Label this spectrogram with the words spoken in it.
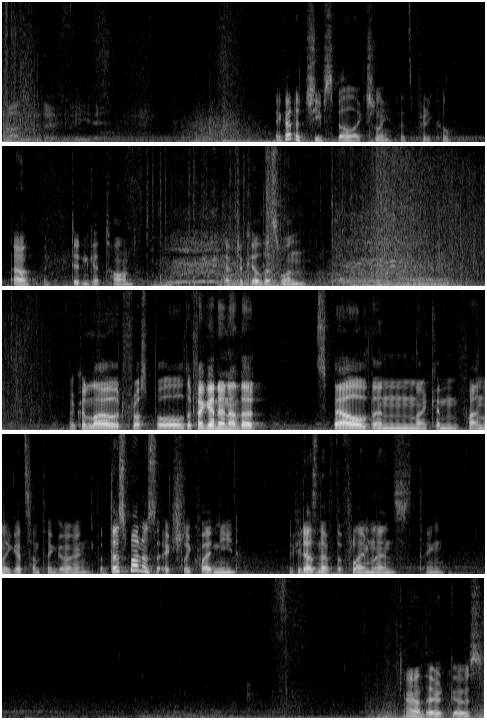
undefeated. I got a cheap spell actually. That's pretty cool. Oh, I didn't get taunt. I have to kill this one. I can load Frostbolt. If I get another spell, then I can finally get something going. But this one is actually quite neat. If he doesn't have the Flame Lance thing. Ah, there it goes.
